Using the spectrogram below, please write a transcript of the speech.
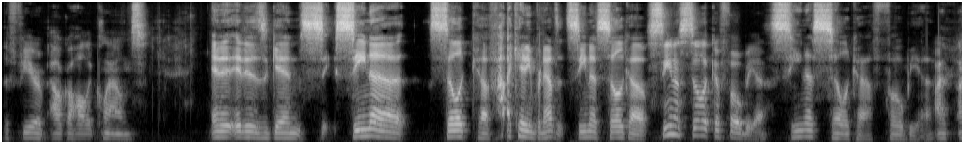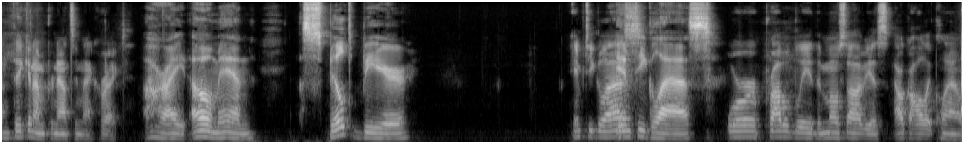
the fear of alcoholic clowns. And it, it is again Cena silica. I can't even pronounce it. Cena silica. Cena silica phobia. I, I'm thinking I'm pronouncing that correct. All right. Oh man, spilt beer, Empty glass, empty glass. or probably the most obvious, alcoholic clowns.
